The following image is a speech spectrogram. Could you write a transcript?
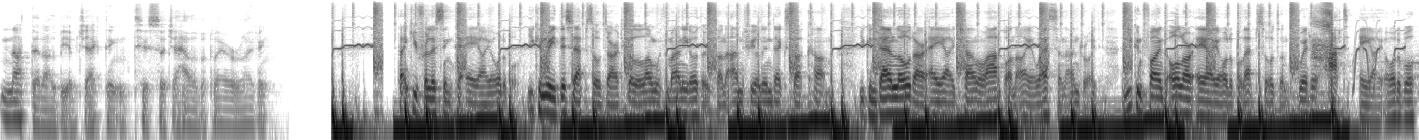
Not that I'll be objecting to such a hell of a player arriving. Thank you for listening to AI Audible. You can read this episode's article along with many others on AnfieldIndex.com. You can download our AI channel app on iOS and Android. And you can find all our AI Audible episodes on Twitter at AI Audible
